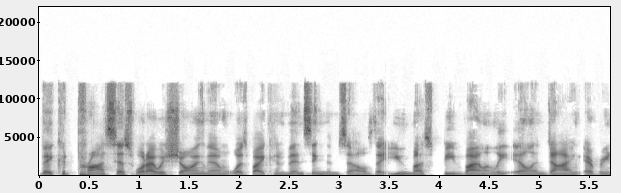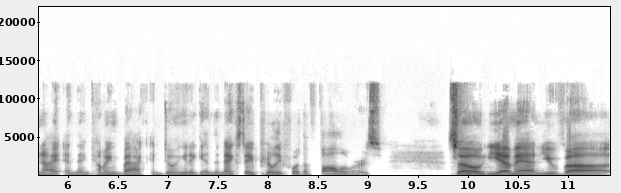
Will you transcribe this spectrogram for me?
they could process what I was showing them was by convincing themselves that you must be violently ill and dying every night and then coming back and doing it again the next day purely for the followers. So yeah, man, you've uh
